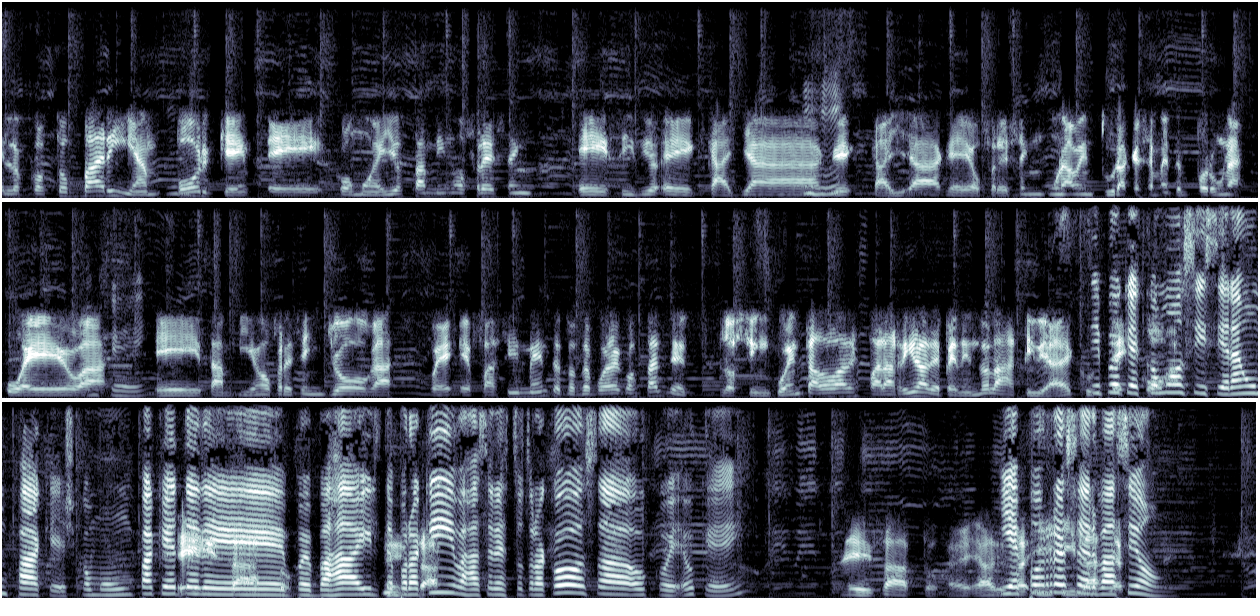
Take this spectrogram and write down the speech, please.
los costos varían porque eh, como ellos también ofrecen eh, sitio, eh, kayak, eh, kayak, eh, ofrecen una aventura que se meten por unas cuevas, Ok. eh, también ofrecen yoga, pues fácilmente esto te puede costar de los 50 dólares para arriba dependiendo de las actividades que Sí, usted porque es como si hicieran un package, como un paquete de, Exacto. pues vas a irte por aquí, vas a hacer esto otra cosa, ok, ok. Exacto. Y es por reservación.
